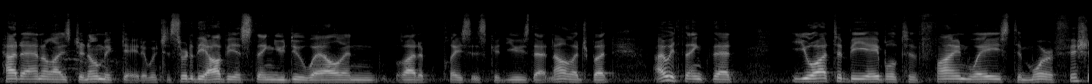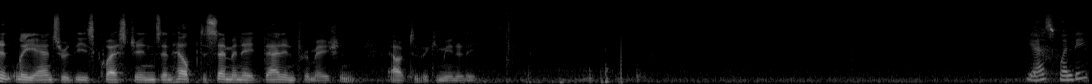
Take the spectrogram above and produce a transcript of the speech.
how to analyze genomic data, which is sort of the obvious thing you do well, and a lot of places could use that knowledge. But I would think that you ought to be able to find ways to more efficiently answer these questions and help disseminate that information out to the community. Yes, Wendy?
